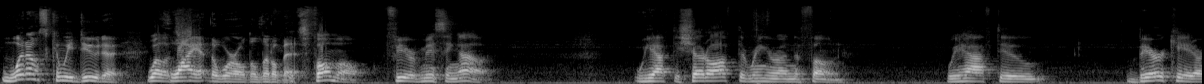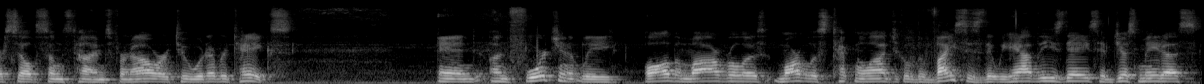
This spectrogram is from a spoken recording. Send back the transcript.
What else can we do to well, quiet the world a little bit? It's FOMO, fear of missing out. We have to shut off the ringer on the phone. We have to barricade ourselves sometimes for an hour or two, whatever it takes. And unfortunately, all the marvelous, marvelous technological devices that we have these days have just made us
